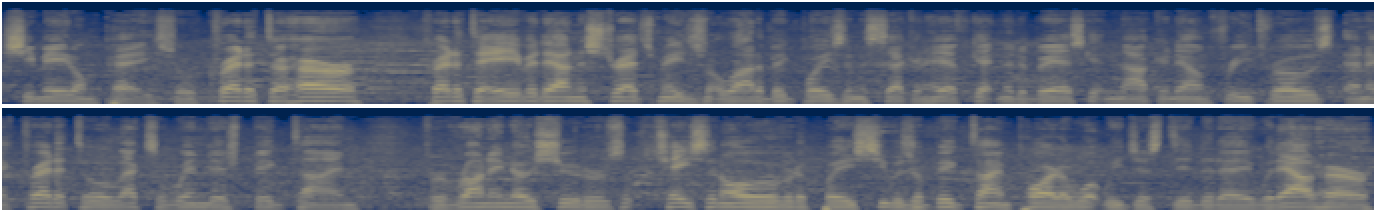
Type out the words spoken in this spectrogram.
she made them pay. So credit to her, credit to Ava down the stretch, made a lot of big plays in the second half, getting to the basket and knocking down free throws, and a credit to Alexa Windish big time for running those shooters, chasing all over the place. She was a big time part of what we just did today. Without her,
